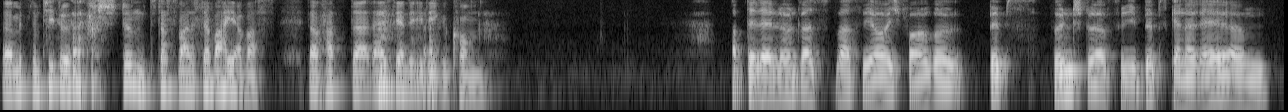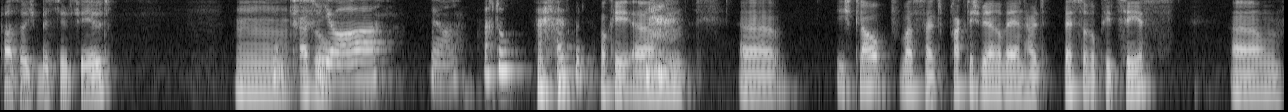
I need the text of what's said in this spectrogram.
äh, mit einem Titel. Ach stimmt, das war, da war ja was. Da, hat, da, da ist ja eine Idee gekommen. Habt ihr denn irgendwas, was ihr euch für eure Bips wünscht oder für die Bips generell, ähm, was euch ein bisschen fehlt? Hm, also ja, ja. Mach du. Alles gut. okay, ähm, äh, ich glaube, was halt praktisch wäre, wären halt bessere PCs. Ähm,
